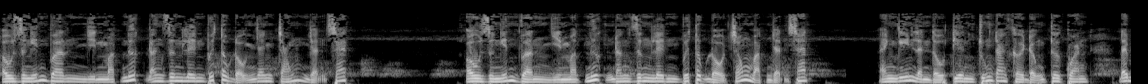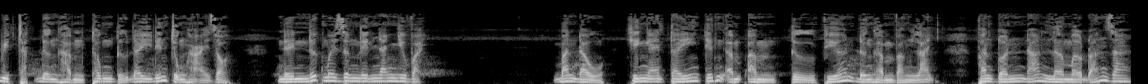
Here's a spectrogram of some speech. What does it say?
Âu Dương Yến Vân nhìn mặt nước đang dâng lên với tốc độ nhanh chóng nhận xét. Âu Dương Yến Vân nhìn mặt nước đang dâng lên với tốc độ chóng mặt nhận xét. Anh nghĩ lần đầu tiên chúng ta khởi động cơ quan Đã bị chặt đường hầm thông từ đây đến Trung Hải rồi, Nên nước mới dâng lên nhanh như vậy. Ban đầu, khi nghe thấy tiếng ầm ầm từ phía đường hầm vang lại Phan Tuấn đã lờ mờ đoán ra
